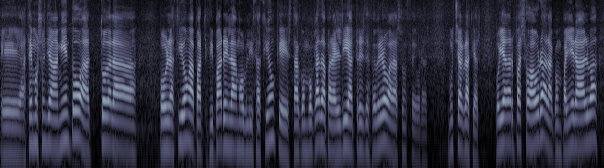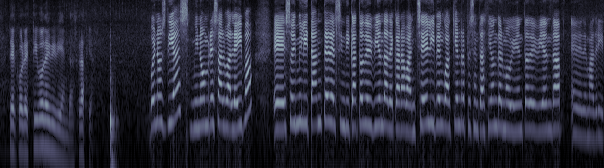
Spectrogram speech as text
eh, hacemos un llamamiento a toda la población a participar en la movilización que está convocada para el día 3 de febrero a las 11 horas. Muchas gracias. Voy a dar paso ahora a la compañera Alba del colectivo de viviendas. Gracias. Buenos días, mi nombre es Alba Leiva, eh, soy militante del Sindicato de Vivienda de Carabanchel y vengo aquí en representación del Movimiento de Vivienda eh, de Madrid.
